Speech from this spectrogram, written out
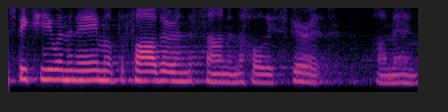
I speak to you in the name of the Father, and the Son, and the Holy Spirit. Amen.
